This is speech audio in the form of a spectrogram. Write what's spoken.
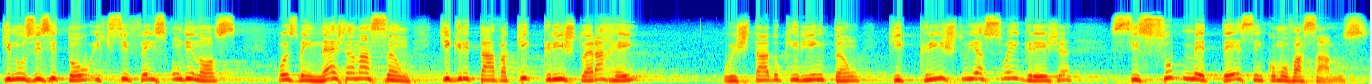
que nos visitou e que se fez um de nós. Pois bem, nesta nação que gritava que Cristo era Rei, o Estado queria então que Cristo e a sua igreja se submetessem como vassalos.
